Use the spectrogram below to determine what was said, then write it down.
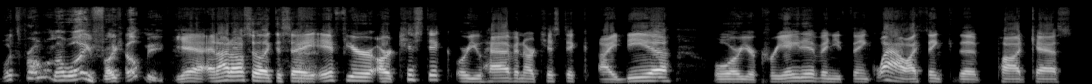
what's wrong with my wife? Like, help me. Yeah. And I'd also like to say if you're artistic or you have an artistic idea or you're creative and you think, wow, I think the podcast,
